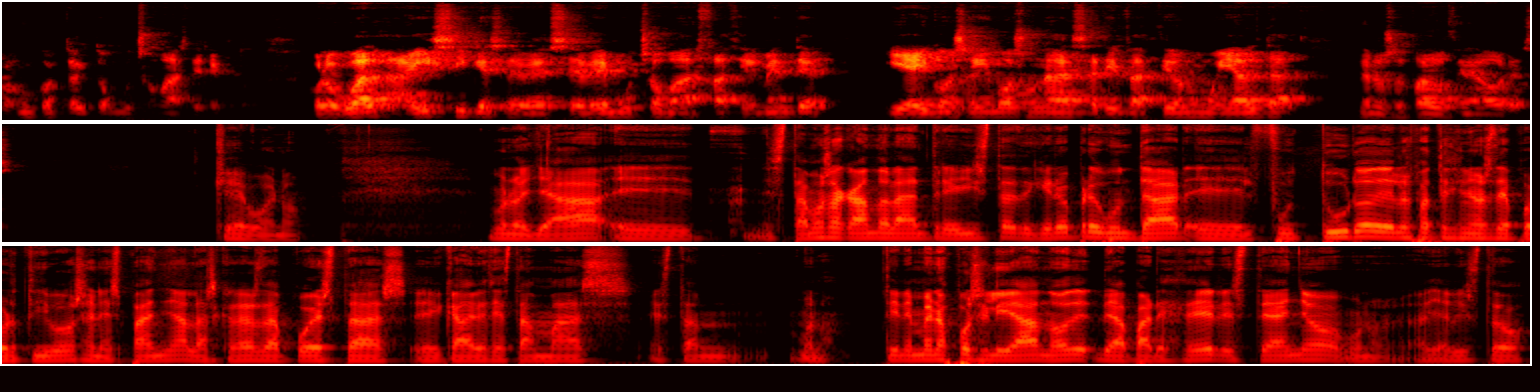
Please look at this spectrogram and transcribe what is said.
con un contacto mucho más directo. Con lo cual, ahí sí que se ve, se ve mucho más fácilmente y ahí conseguimos una satisfacción muy alta de nuestros patrocinadores. Qué bueno. Bueno, ya eh, estamos acabando la entrevista. Te quiero preguntar eh, el futuro de los patrocinios deportivos en España. Las casas de apuestas eh, cada vez están más, están, bueno, tiene menos posibilidad ¿no? de, aparecer. Este año, bueno, había visto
